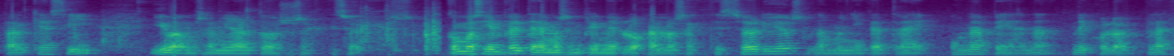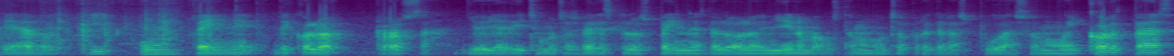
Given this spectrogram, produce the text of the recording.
tal que así, y vamos a mirar todos sus accesorios. Como siempre tenemos en primer lugar los accesorios, la muñeca trae una peana de color plateado y un peine de color rosa. Yo ya he dicho muchas veces que los peines de Lolo G no me gustan mucho porque las púas son muy cortas.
